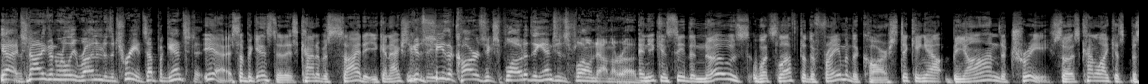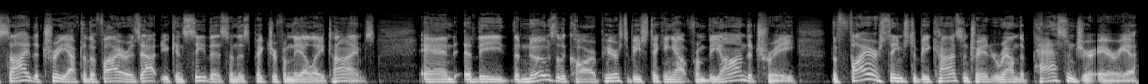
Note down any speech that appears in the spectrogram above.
Yeah, it's not even really run into the tree. It's up against it. Yeah, it's up against it. It's kind of beside it. You can actually You can see the car's exploded. The engine's flown down the road. and you can see the nose, what's left of the frame of the car, sticking out beyond the tree. So it's kind of like it's beside the tree after the fire is out. You can see this in this picture from the LA Times. And uh, the, the nose of the car appears to be sticking out from beyond the tree. The fire seems to be concentrated around the passenger area,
